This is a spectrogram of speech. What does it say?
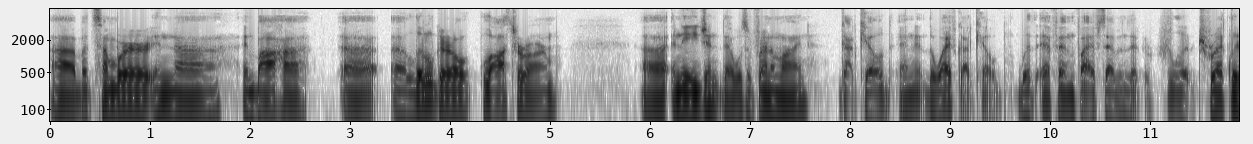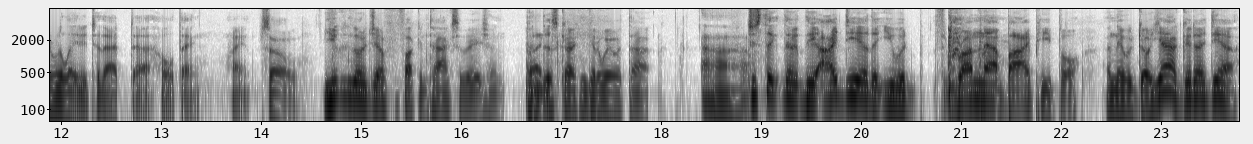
uh, but somewhere in uh, in Baja, uh, a little girl lost her arm. Uh, an agent that was a friend of mine got killed, and the wife got killed with FN 57s that directly related to that uh, whole thing. Right. So You can go to jail for fucking tax evasion, and But- this guy can get away with that. Uh, Just the, the the idea that you would run that by people, and they would go, "Yeah, good idea."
